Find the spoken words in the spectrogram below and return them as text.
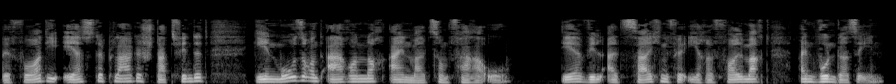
Bevor die erste Plage stattfindet, gehen Mose und Aaron noch einmal zum Pharao der will als Zeichen für ihre Vollmacht ein Wunder sehen.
